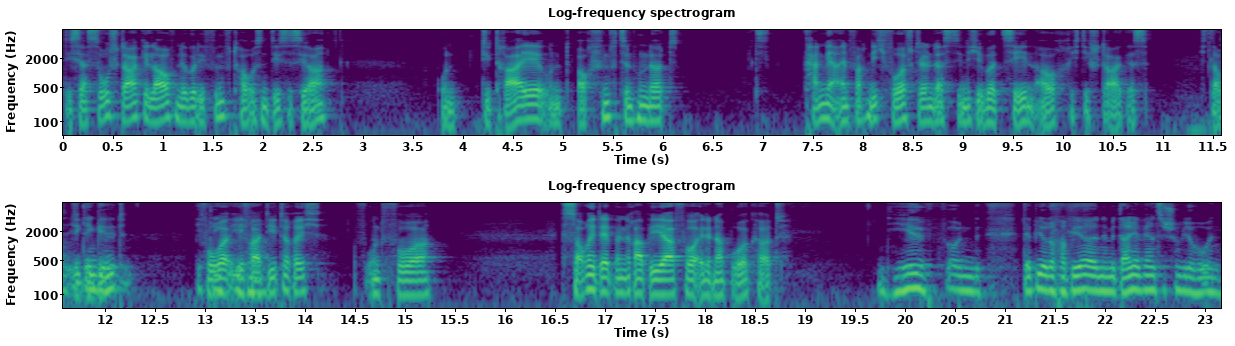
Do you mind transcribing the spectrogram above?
Die ist ja so stark gelaufen über die 5000 dieses Jahr. Und die 3 und auch 1500, ich kann mir einfach nicht vorstellen, dass sie nicht über 10 auch richtig stark ist. Ich glaube, die denke, gilt vor denke, Eva, Eva Dieterich und vor Sorry, Debin Rabea vor Elena Burkhardt. Nee, und Debbie oder Rabea eine Medaille werden sie schon wiederholen.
